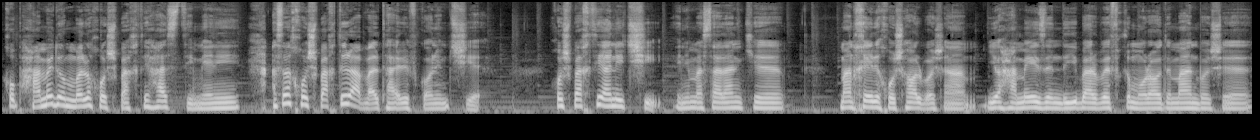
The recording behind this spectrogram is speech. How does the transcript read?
خب همه دنبال خوشبختی هستیم. یعنی اصلا خوشبختی رو اول تعریف کنیم چیه؟ خوشبختی یعنی چی؟ یعنی مثلا که من خیلی خوشحال باشم یا همه زندگی بر وفق مراد من باشه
